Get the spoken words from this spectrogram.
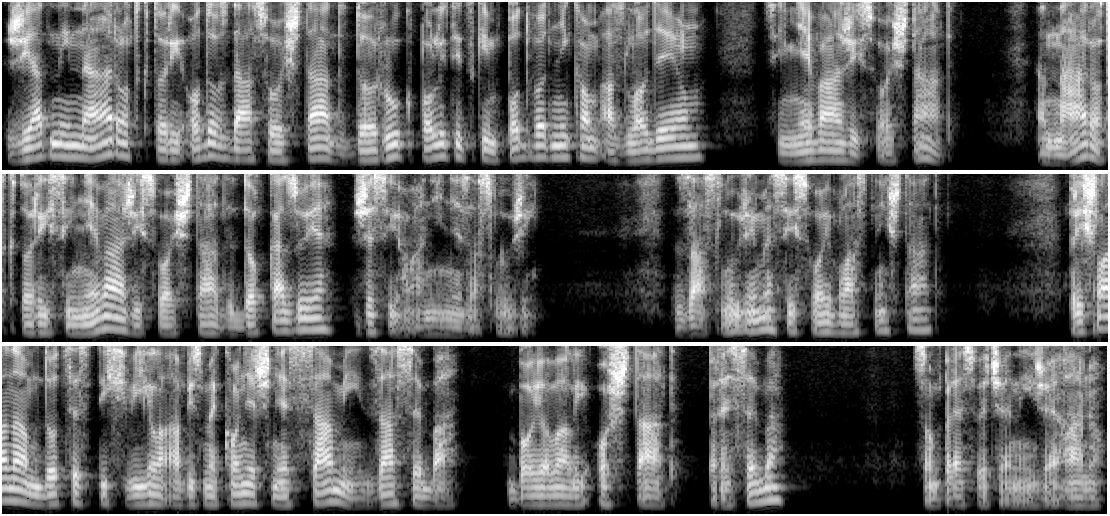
Žiadny národ, ktorý odovzdá svoj štát do rúk politickým podvodníkom a zlodejom, si neváži svoj štát. A národ, ktorý si neváži svoj štát, dokazuje, že si ho ani nezaslúži. Zaslúžime si svoj vlastný štát? Prišla nám do cesty chvíľa, aby sme konečne sami za seba bojovali o štát pre seba? Som presvedčený, že áno.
